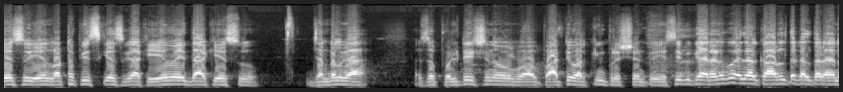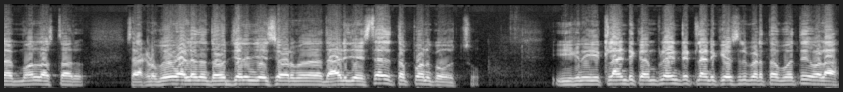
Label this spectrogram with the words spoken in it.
కేసు ఏం లొట్ట పీస్ కేసు కాక ఏమైంది ఆ కేసు? జనరల్గా as a politician party working president ACB కార్యాలయం ఐదారు కార్లతో వెళ్తాడు ఆయన అభిమానులు వస్తారు. సరే అక్కడ పోయి వాళ్ళు ఏదో దౌర్జన్యం చేసి ఎవరి మీద దాడి చేస్తే అది తప్పు అనుకోవచ్చు. ఈయన ఇట్లాంటి కంప్లైంట్ ఇట్లాంటి కేసులు పెడతా పోతే వాళ్ళ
